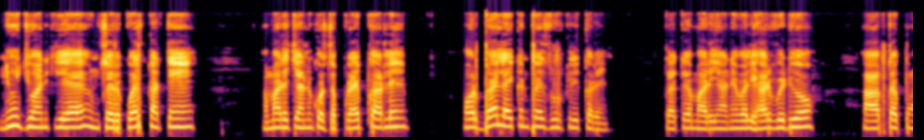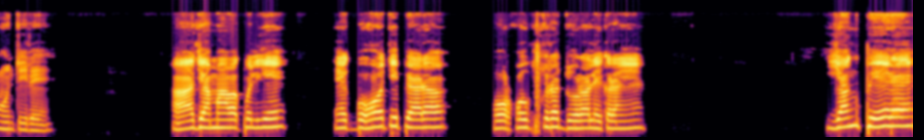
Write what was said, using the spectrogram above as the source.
न्यू ज्वाइन किया है, उनसे रिक्वेस्ट करते हैं, हमारे चैनल को सब्सक्राइब कर लें। और बेल आइकन पर ज़रूर क्लिक करें, ताकि हमारी आने वाली हर वीडियो आप तक पहुँचती रहे। आज हम आपके लिए एक बहुत ही प्यारा और ख़ूबसूरत जोड़ा लेकर आए हैं। यंग पेयर है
